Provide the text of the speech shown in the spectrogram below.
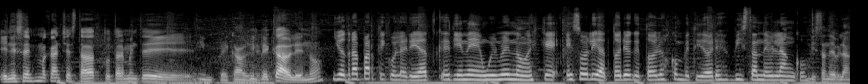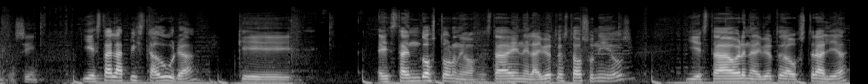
en esa misma cancha está totalmente impecable, impecable ¿no? Y otra particularidad que tiene en Wimbledon es que es obligatorio que todos los competidores vistan de blanco. Vistan de blanco, sí. Y está la pista dura, está en dos torneos. Está en el Abierto de Estados Unidos y está ahora en el Abierto de Australia,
